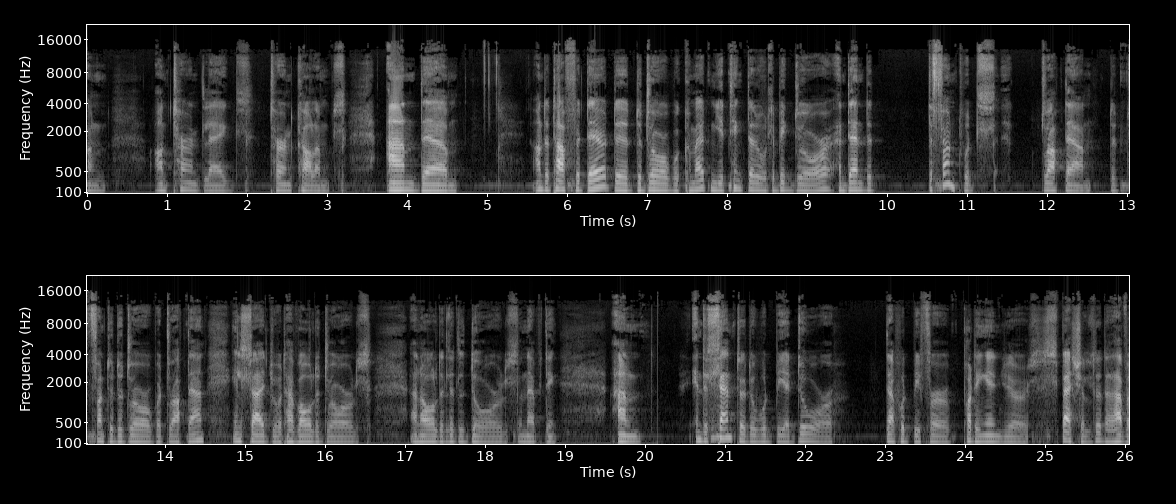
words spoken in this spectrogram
on on turned legs, turned columns, and. Um, on the top of it there, the, the drawer would come out, and you'd think that it was a big drawer, and then the the front would drop down. The front of the drawer would drop down. Inside, you would have all the drawers and all the little doors and everything. And in the center, there would be a door that would be for putting in your specials that have a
